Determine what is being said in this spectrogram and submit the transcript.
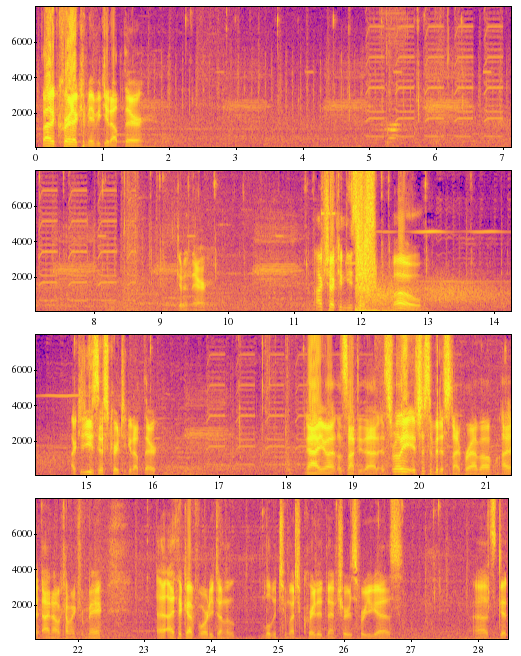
If I had a crate, I could maybe get up there. Get in there. Actually, I can use this. Whoa. I could use this crate to get up there. Nah, you know what? Let's not do that. It's really, it's just a bit of sniper ammo. I, I know, coming from me. Uh, I think I've already done a little bit too much crate adventures for you guys. Uh, let's get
